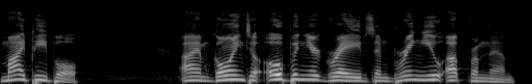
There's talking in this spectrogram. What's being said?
My people, I am going to open your graves and bring you up from them.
